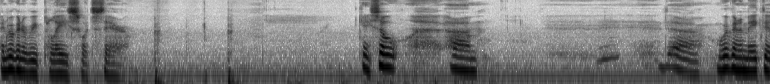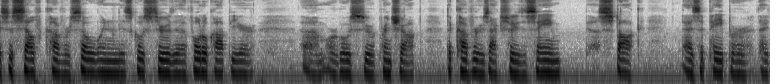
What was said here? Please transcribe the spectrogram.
And we're going to replace what's there. Okay, so um, uh, we're going to make this a self cover. So when this goes through the photocopier um, or goes through a print shop, the cover is actually the same uh, stock as the paper that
